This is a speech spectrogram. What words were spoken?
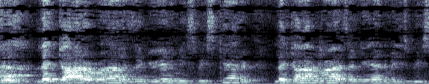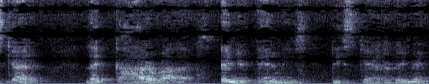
says, let God arise and your enemies be scattered. Let God arise and your enemies be scattered. Let God arise and your enemies be scattered. Amen.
